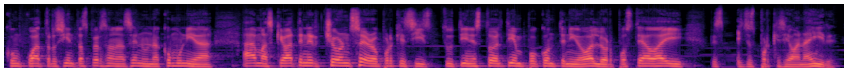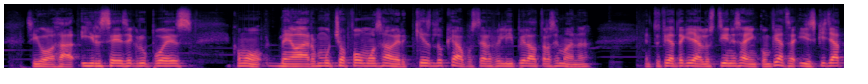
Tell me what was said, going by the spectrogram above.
con 400 personas en una comunidad, además que va a tener churn cero porque si tú tienes todo el tiempo contenido de valor posteado ahí, pues ellos porque se van a ir. Sí, o sea, irse de ese grupo es como me va a dar mucho fomo saber qué es lo que va a postear Felipe la otra semana. Entonces fíjate que ya los tienes ahí en confianza. Y es que ya,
